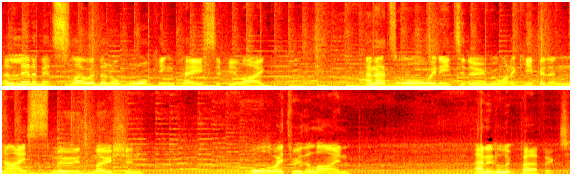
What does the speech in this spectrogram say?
a little bit slower than a walking pace if you like. And that's all we need to do. We want to keep it a nice smooth motion all the way through the line and it'll look perfect.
